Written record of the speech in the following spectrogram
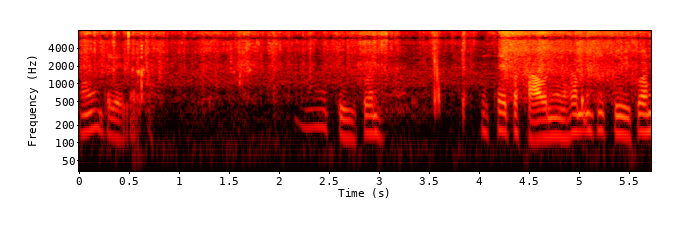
น้องไปเลยแล้วตุยก่อนไม่ใส่ปลาขาวนี่แหละครับมันคือตุยก่อน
